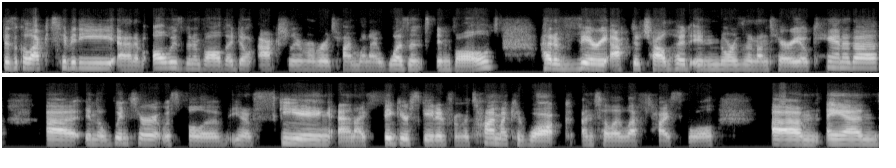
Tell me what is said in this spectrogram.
physical activity and I've always been involved. I don't actually remember a time when I wasn't involved. Had a very active childhood in Northern Ontario, Canada. Uh, in the winter, it was full of you know skiing, and I figure skated from the time I could walk until I left high school. Um, and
